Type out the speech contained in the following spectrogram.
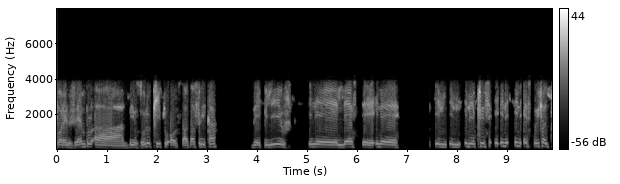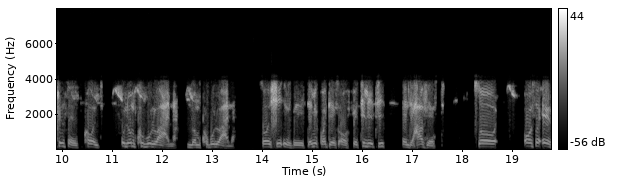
For example, uh, the Zulu people of South Africa, they believe in a less uh, in a in in in a in, in a spiritual princess called Unomkhubulwana. Unomkhubulwana. So she is the demigoddess of fertility and the harvest. So also as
